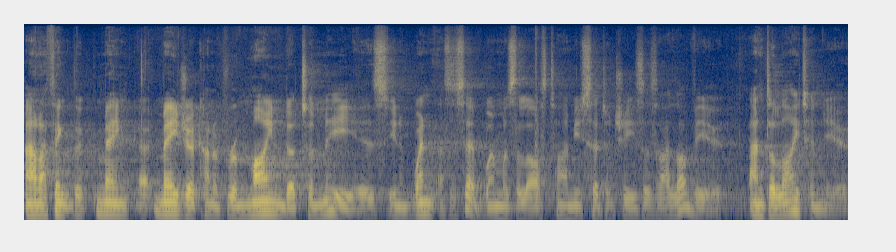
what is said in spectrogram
And I think the main, uh, major kind of reminder to me is, you know, when, as I said, when was the last time you said to Jesus, I love you and delight in you?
